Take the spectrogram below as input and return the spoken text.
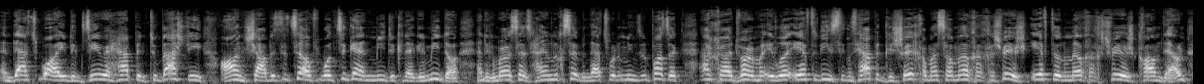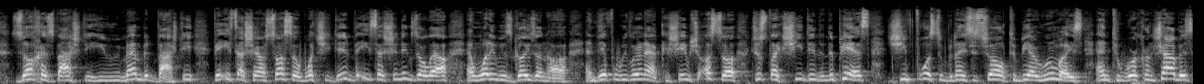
and that's why the Xera happened to Vashti on Shabbos itself. Once again, Midah Kneged Midah, and the Gemara says and that's what it means in the pasuk. After these things happened, after the Melech Achashverosh calmed down, Zochas Vashti, he remembered Vashti, Ve'is Asher what she did, Ve'is Zolel, and what he was goes on her, and therefore we learn out Kashem Shasa, just like she did in the past, she forced the Bnei Yisrael to be Arumais and to work on Shabbos.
